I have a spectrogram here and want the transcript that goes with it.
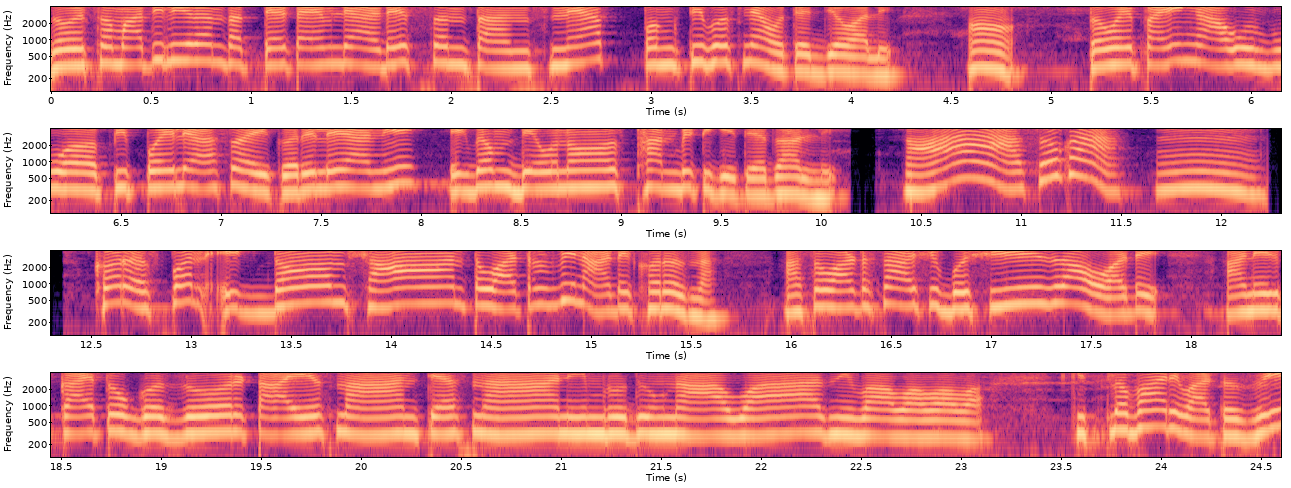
जवळ समाधी लिहितात त्या टाइमले आडे संतांसन्या पंक्ती बसण्या होत्या जेवाले. हां. तवय पाहिन आऊ पिपईले असं हे करेले आणि एकदम देवनं स्थान भेटी घेते झाडले. हा असं का? हम्म. खरंच पण एकदम शांत वाटच बी ना आडे खरंच ना. असं वाटस ना अशी बशीच राव वाटे. आणि काय तो गजर टायस ना त्यास ना आणि मृदुंग ना आवाज नि वा वा वा वा. कितलं भारी वाटस बी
